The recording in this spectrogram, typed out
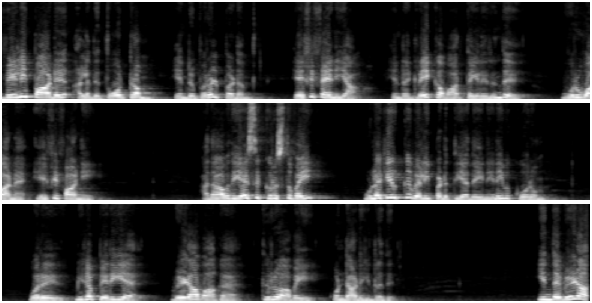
வெளிப்பாடு அல்லது தோற்றம் என்று பொருள்படும் எஃபிஃபேனியா என்ற கிரேக்க வார்த்தையிலிருந்து உருவான எஃபிஃபானி அதாவது இயேசு கிறிஸ்துவை உலகிற்கு வெளிப்படுத்தியதை நினைவு கூறும் ஒரு மிகப்பெரிய விழாவாக திரு அவை கொண்டாடுகின்றது. இந்த விழா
